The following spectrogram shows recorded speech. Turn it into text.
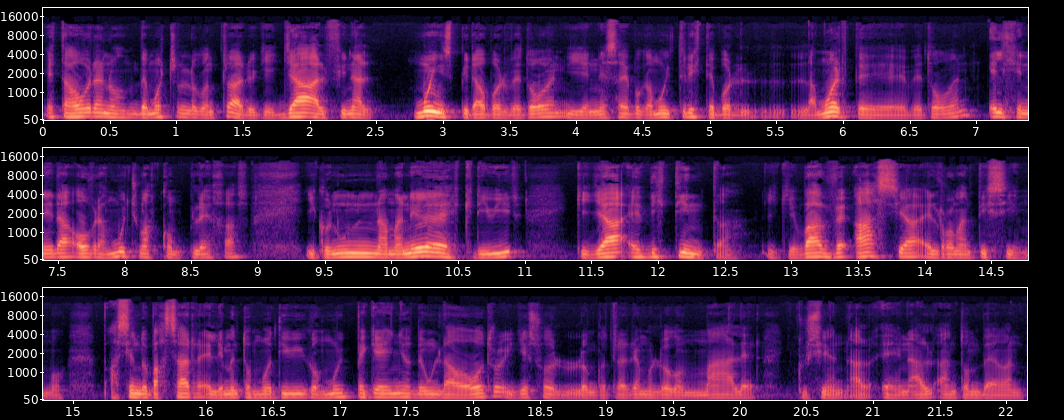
Estas obras nos demuestran lo contrario, que ya al final muy inspirado por Beethoven y en esa época muy triste por la muerte de Beethoven, él genera obras mucho más complejas y con una manera de escribir que ya es distinta y que va hacia el romanticismo, haciendo pasar elementos motívicos muy pequeños de un lado a otro y eso lo encontraremos luego en Mahler, inclusive en, Anton Webern.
